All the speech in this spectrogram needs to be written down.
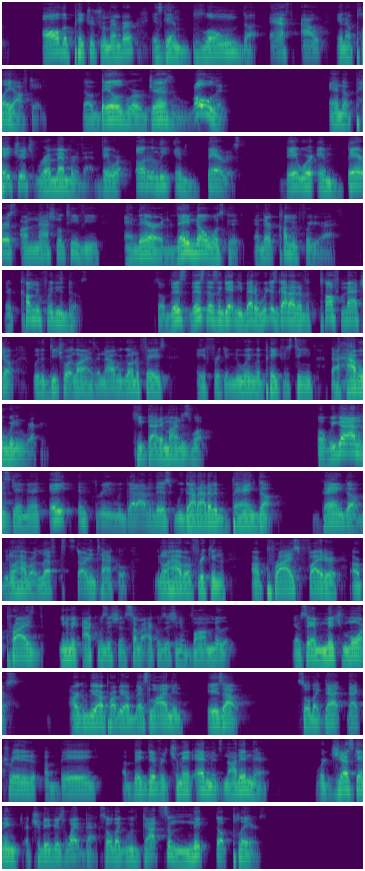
All the Patriots remember is getting blown the F out in a playoff game. The Bills were just rolling. And the Patriots remember that. They were utterly embarrassed. They were embarrassed on national TV, and they're they know what's good, and they're coming for your ass. They're coming for these Bills. So this this doesn't get any better. We just got out of a tough matchup with the Detroit Lions, and now we're going to face a freaking New England Patriots team that have a winning record. Keep that in mind as well. But we got out of this game, man. Eight and three. We got out of this. We got out of it banged up. Banged up. We don't have our left starting tackle. We don't have our freaking our prize fighter, our prized, you know what I mean, acquisition, summer acquisition in Von Miller. You know what I'm saying? Mitch Morse, arguably our probably our best lineman, is out. So like that, that created a big, a big difference. Tremaine Edmunds not in there. We're just getting a Tre'Davious White back. So like we've got some nicked up players,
